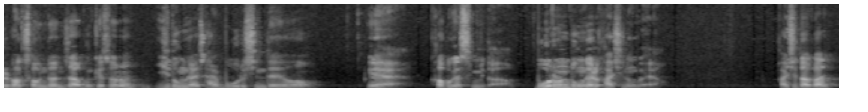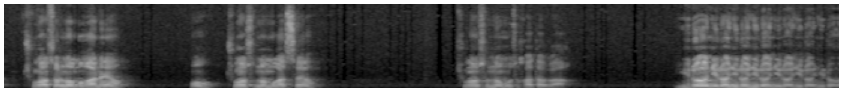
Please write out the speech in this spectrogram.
불박차 운전자분께서는 이 동네를 잘 모르신대요. 예, 가보겠습니다. 모르는 동네를 가시는 거예요. 가시다가 중앙선 넘어가네요. 어? 중앙선 넘어갔어요? 중앙선 넘어서 가다가 이런 이런 이런 이런 이런 이런 이런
